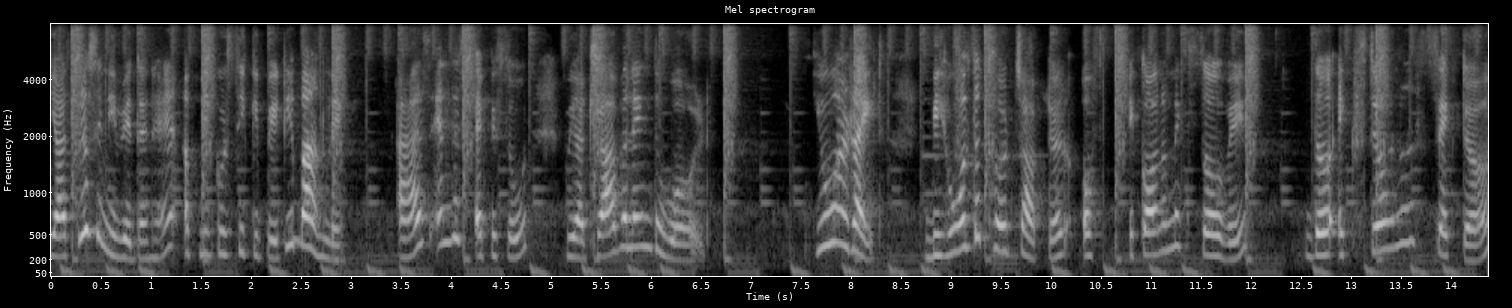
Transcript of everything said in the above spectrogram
यात्रियों से निवेदन है अपनी कुर्सी की पेटी बांध लें. As in this episode, we are traveling the world. You are right. Behold the third chapter of Economic Survey, the external sector,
